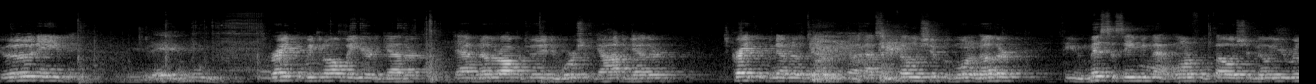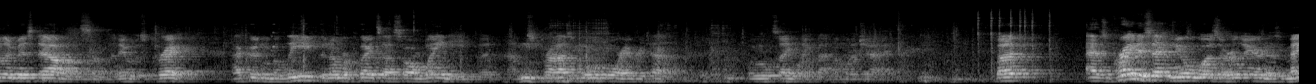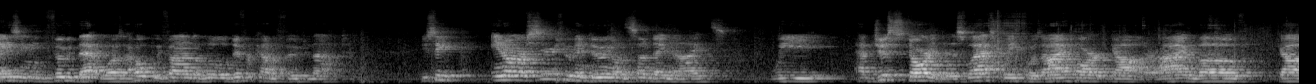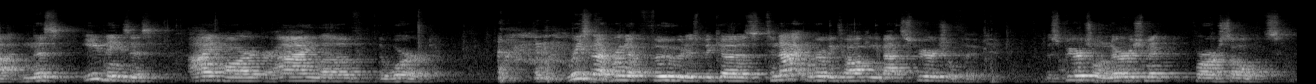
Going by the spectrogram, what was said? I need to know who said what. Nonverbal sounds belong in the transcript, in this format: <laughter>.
Speaker 1: Good evening. Good evening. It's great that we can all be here together, to have another opportunity to worship God together. It's great that we can have another time to uh, have some fellowship with one another. If you missed this evening, that wonderful fellowship meal, you really missed out on something. It was great. I couldn't believe the number of plates I saw Wayne eat, but I'm surprised more and more every time. We won't say anything about how much I ate. But as great as that meal was earlier and as amazing food that was, I hope we find a little different kind of food tonight. You see, in our series we've been doing on Sunday nights, we have just started this. Last week was I Heart God or I Love God. And this evening's is I Heart or I Love the Word. The reason I bring up food is because tonight we're going to be talking about spiritual food, the spiritual nourishment for our souls,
